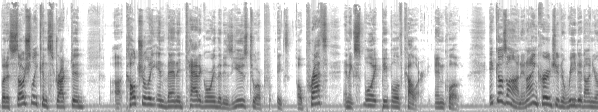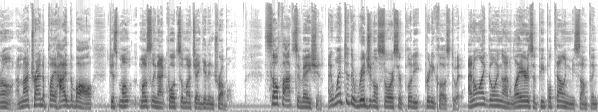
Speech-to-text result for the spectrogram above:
but a socially constructed, uh, culturally invented category that is used to op- ex- oppress and exploit people of color, end quote. It goes on, and I encourage you to read it on your own. I'm not trying to play hide the ball, just mo- mostly not quote so much I get in trouble. Self observation. I went to the original source or pretty, pretty close to it. I don't like going on layers of people telling me something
